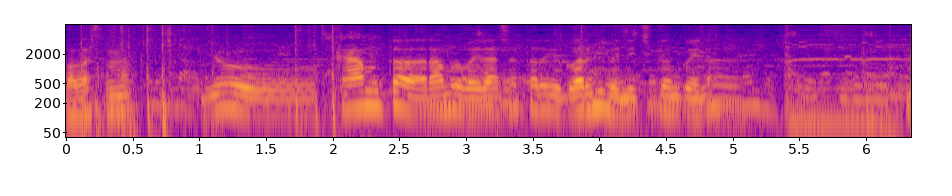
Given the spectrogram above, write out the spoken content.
भगतसम्म यो काम त राम्रो भइरहेछ तर यो गर्मी भन्ने चितवनको होइन। म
